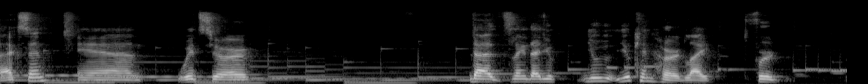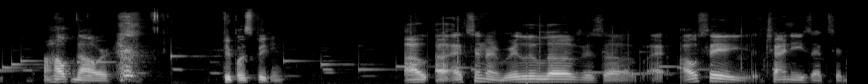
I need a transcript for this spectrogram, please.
accent and which your that slang that you you you can heard like for a half an hour people speaking I, uh, accent I really love is uh, I, I'll say Chinese accent.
